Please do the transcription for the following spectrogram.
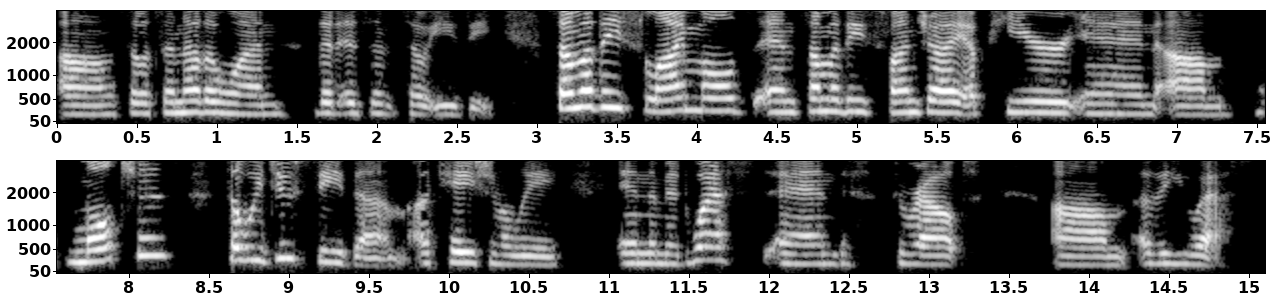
Um, so it's another one that isn't so easy. Some of these slime molds and some of these fungi appear in um, mulches. So we do see them occasionally in the Midwest and throughout um, the US.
